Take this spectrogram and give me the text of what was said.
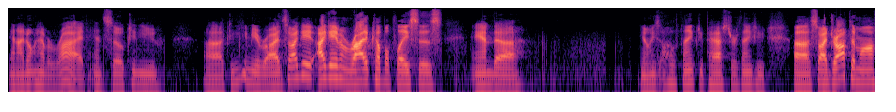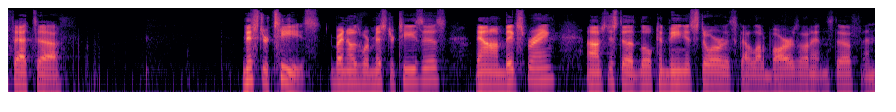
and I don't have a ride. And so can you uh, can you give me a ride?" So I gave I gave him a ride a couple places, and uh, you know he's oh thank you pastor thank you. Uh, so I dropped him off at uh, Mr. T's. Everybody knows where Mr. T's is down on Big Spring. Uh, it's just a little convenience store that's got a lot of bars on it and stuff. And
